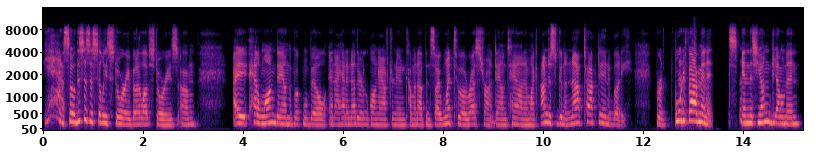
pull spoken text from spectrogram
yeah, so this is a silly story, but I love stories. Um, I had a long day on the bookmobile and I had another long afternoon coming up. And so I went to a restaurant downtown and I'm like, I'm just going to not talk to anybody for 45 minutes. And this young gentleman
